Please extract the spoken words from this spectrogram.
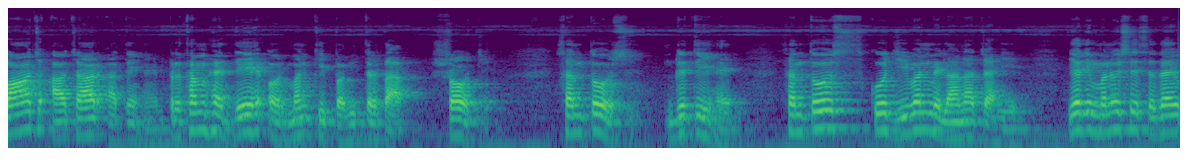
पाँच आचार आते हैं। प्रथम है देह और मन की पवित्रता, शौच, संतोष, वृत्ति है। संतोष को जीवन में लाना चाहिए। यदि मनुष्य सदैव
